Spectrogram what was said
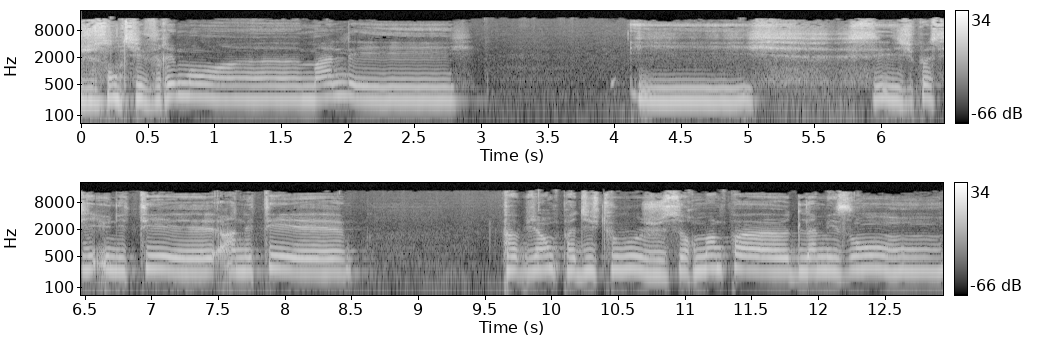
Je sentis vraiment euh, mal et, j'ai passé une été, euh, un été euh, pas bien, pas du tout. Je sors même pas de la maison euh,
